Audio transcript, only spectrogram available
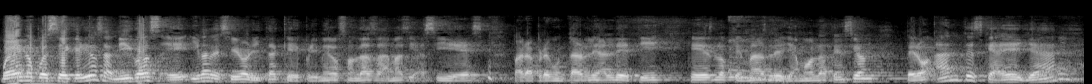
Bueno, pues eh, queridos amigos, eh, iba a decir ahorita que primero son las damas y así es, para preguntarle a Leti qué es lo que más le llamó la atención. Pero antes que a ella,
